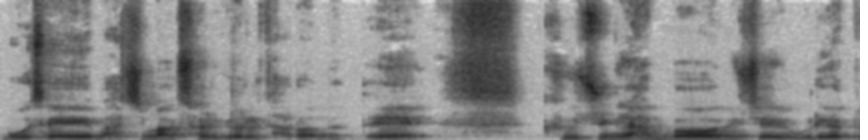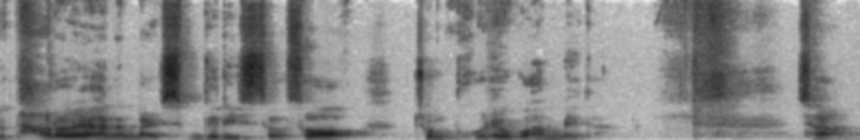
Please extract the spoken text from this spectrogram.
모세의 마지막 설교를 다뤘는데 그 중에 한번 이제 우리가 또 다뤄야 하는 말씀들이 있어서 좀 보려고 합니다. 자,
